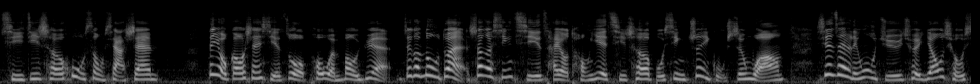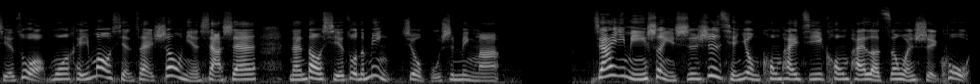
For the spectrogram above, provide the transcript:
骑机车护送下山，但有高山协作颇文抱怨，这个路段上个星期才有同业骑车不幸坠谷身亡，现在林务局却要求协作摸黑冒险载少年下山，难道协作的命就不是命吗？嘉义一名摄影师日前用空拍机空拍了曾文水库，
